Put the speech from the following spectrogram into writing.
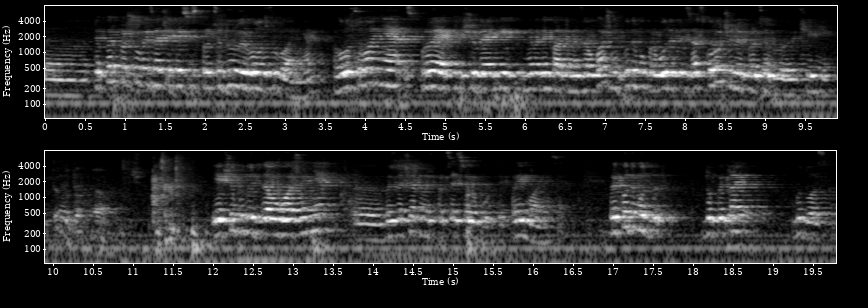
Е, Тепер прошу визначитися з процедурою голосування. Голосування з проєктів, щодо яких не виникатиме зауважень, будемо проводити за скороченою процедурою чи ні? Якщо будуть зауваження, е, визначатимуть в процесі роботи. Приймається. Приходимо до, до питань, будь ласка.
